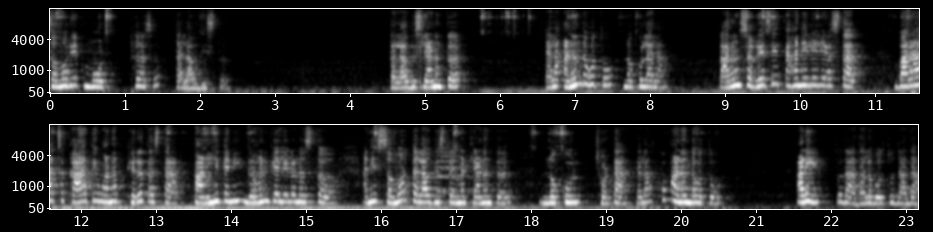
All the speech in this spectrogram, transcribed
समोर एक मोठं असं तलाव दिसतं. तलाव दिसल्यानंतर त्याला आनंद होतो नकुलाला. कारण सगळेचे तहानेलेले असतात. बराच काळ ते वनात फिरत असतात. पाणीही त्यांनी ग्रहण केलेलं नसतं. आणि समोर तलाव दिसतंय म्हटल्यानंतर नकुल छोटा त्याला खूप आनंद होतो. आणि तो दादाला बोलतो दादा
